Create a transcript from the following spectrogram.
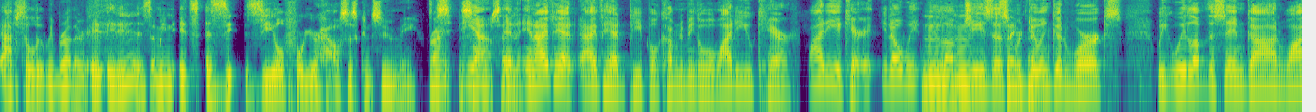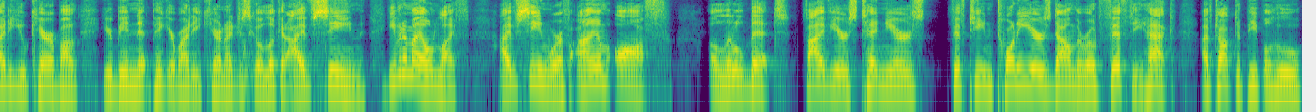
absolutely, brother. It, it is. I mean, it's a ze- zeal for your house has consumed me, right? That's yeah, I'm saying. and, and I've had I've had people come to me and go, well, why do you care? Why do you care? You know, we, we love Mhm. Jesus. Same We're thing. doing good works. We we love the same God. Why do you care about you're being nitpicky? Why do you care? And I just go, look at I've seen even in my own life, I've seen where if I am off a little bit, five years, ten years. 15 20 years down the road 50 heck i've talked to people who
